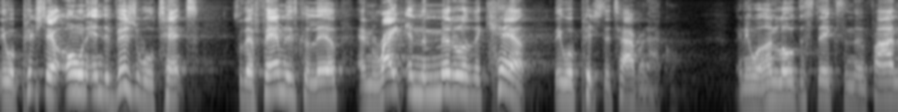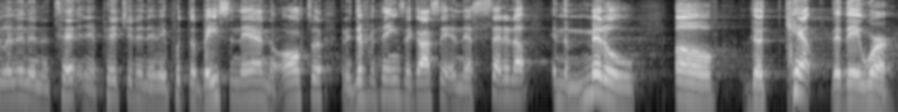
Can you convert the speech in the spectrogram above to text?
they would pitch their own individual tents so their families could live. And right in the middle of the camp, they would pitch the tabernacle. And they would unload the sticks and the fine linen in the tent and they pitch it, and then they put the basin there and the altar and the different things that God said, and they set it up in the middle of the camp that they were.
